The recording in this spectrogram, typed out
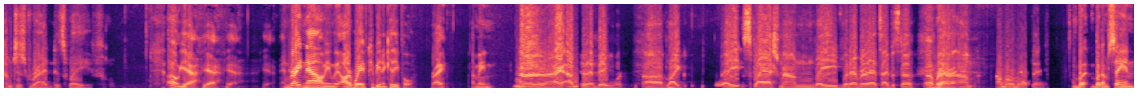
I'm just riding this wave. Oh yeah, yeah, yeah, yeah. And right now, I mean, our wave could be in a kiddie pool, right? I mean, no, no, no, no. I, I'm in that big one, uh, like wave, splash, mountain, wave, whatever that type of stuff. Oh right, yeah, right. I'm, I'm on that thing. But but I'm saying,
